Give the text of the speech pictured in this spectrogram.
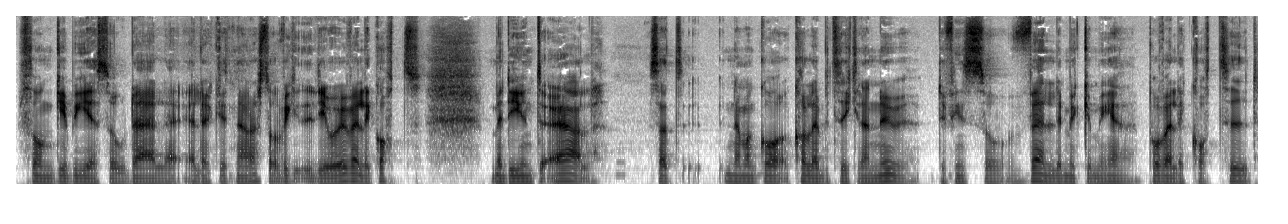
från GB-soda eller Electric Nurse då, vilket det var ju väldigt gott. Men det är ju inte öl. Så att när man går, kollar i butikerna nu, det finns så väldigt mycket mer på väldigt kort tid.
